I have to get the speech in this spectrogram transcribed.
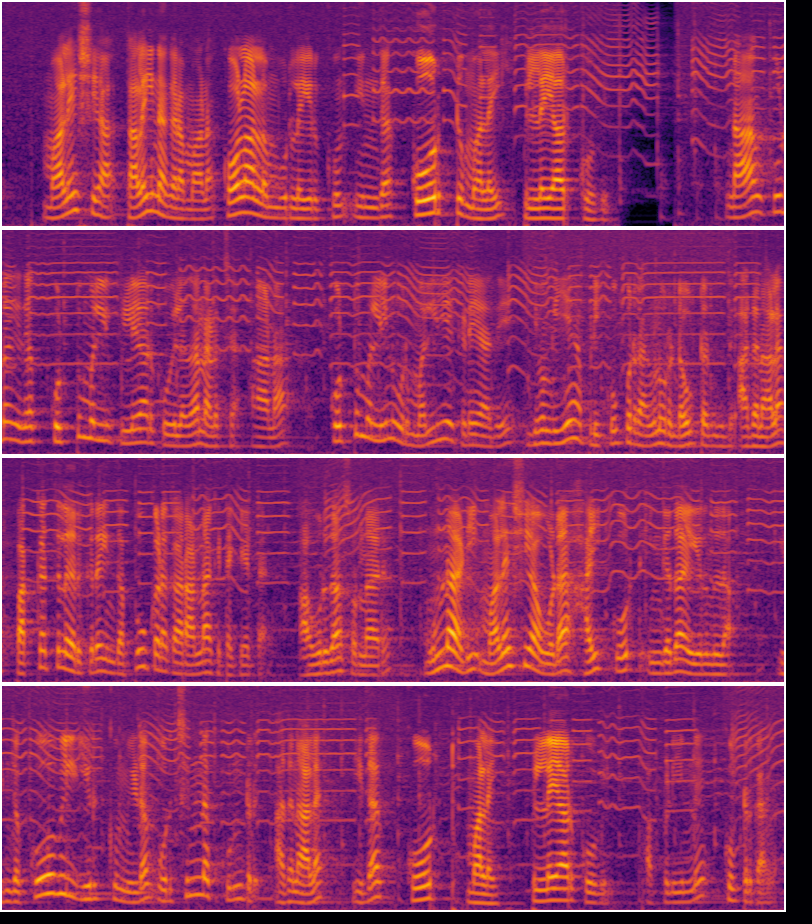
மலேசியா தலைநகரமான கோலாலம்பூரில் இருக்கும் இந்த கோர்ட்டு மலை பிள்ளையார் கோவில். நான் கூட இதை கொட்டுமல்லி பிள்ளையார் கோயிலை தான் நினச்சேன் ஆனால் கொட்டுமல்லின்னு ஒரு மல்லியே கிடையாது. இவங்க ஏன் அப்படி கூப்பிடுறாங்கன்னு ஒரு டவுட் இருந்தது. அதனால் பக்கத்தில் இருக்கிற இந்த பூக்கடைக்கார அண்ணா கிட்ட கேட்டேன். அவர் தான் சொன்னார் முன்னாடி மலேசியாவோட ஹை கோர்ட் இங்கே தான் இருந்துதான். இந்த கோவில் இருக்கும் இடம் ஒரு சின்ன குன்று. அதனால் இதை கோர்ட் மலை பிள்ளையார் கோவில் அப்படின்னு கூப்பிட்டுருக்காங்க.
